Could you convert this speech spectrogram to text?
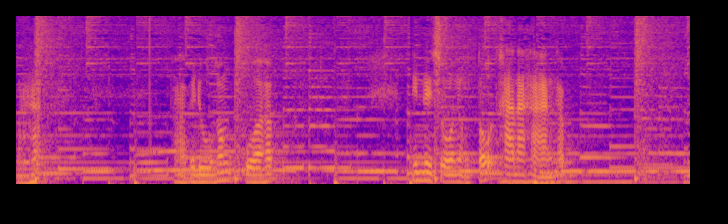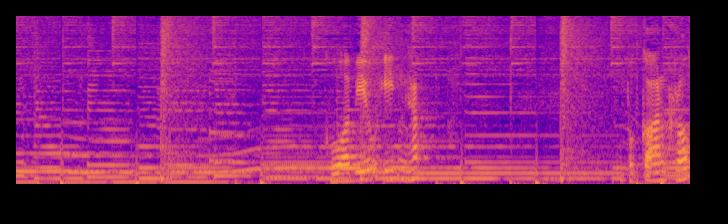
มาฮะพาไปดูห้องครัวครับนี่ในโซนของโต๊ะทานอาหารครับ ครัวบิวอินครับ อุปกรณ์ครบ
